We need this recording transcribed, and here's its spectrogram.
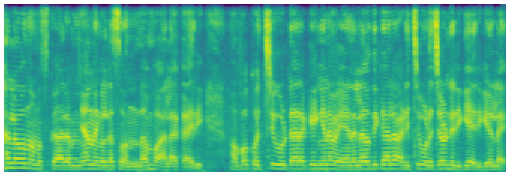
ഹലോ നമസ്കാരം. ഞാൻ നിങ്ങളുടെ സ്വന്തം പാലാക്കാരി. അപ്പോൾ കൊച്ചു കൂട്ടുകാരൊക്കെ ഇങ്ങനെ വേനലവധിക്കാലം അടിച്ചു പൊളിച്ചുകൊണ്ടിരിക്കുകയായിരിക്കും അല്ലേ?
